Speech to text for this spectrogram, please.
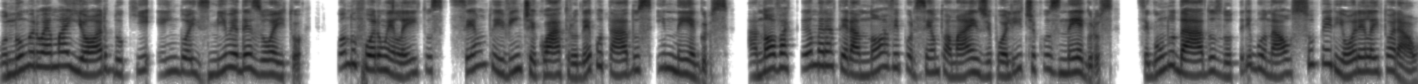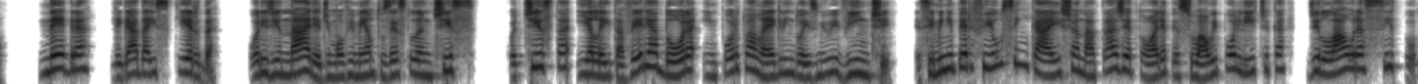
O número é maior do que em 2018, quando foram eleitos 124 deputados e negros. A nova Câmara terá 9% a mais de políticos negros, segundo dados do Tribunal Superior Eleitoral. Negra, ligada à esquerda, originária de movimentos estudantis, cotista e eleita vereadora em Porto Alegre em 2020. Esse mini perfil se encaixa na trajetória pessoal e política de Laura Cito,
